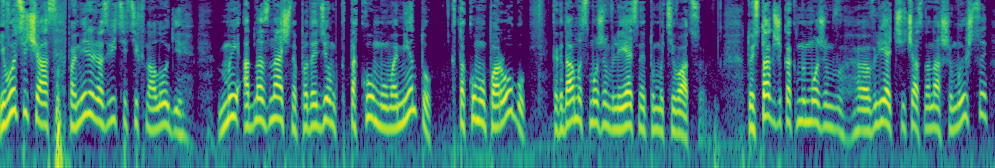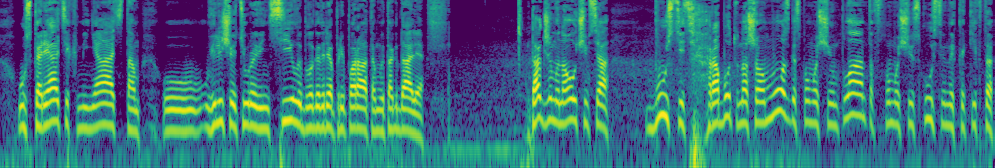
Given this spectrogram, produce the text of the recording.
И вот сейчас, по мере развития технологий, мы однозначно подойдем к такому моменту, к такому порогу, когда мы сможем влиять на эту мотивацию. То есть так же, как мы можем э, влиять сейчас на наши мышцы, ускорять их, менять, там, увеличивать уровень силы благодаря препаратам и так далее. Также мы научимся бустить работу нашего мозга с помощью имплантов, с помощью искусственных каких-то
